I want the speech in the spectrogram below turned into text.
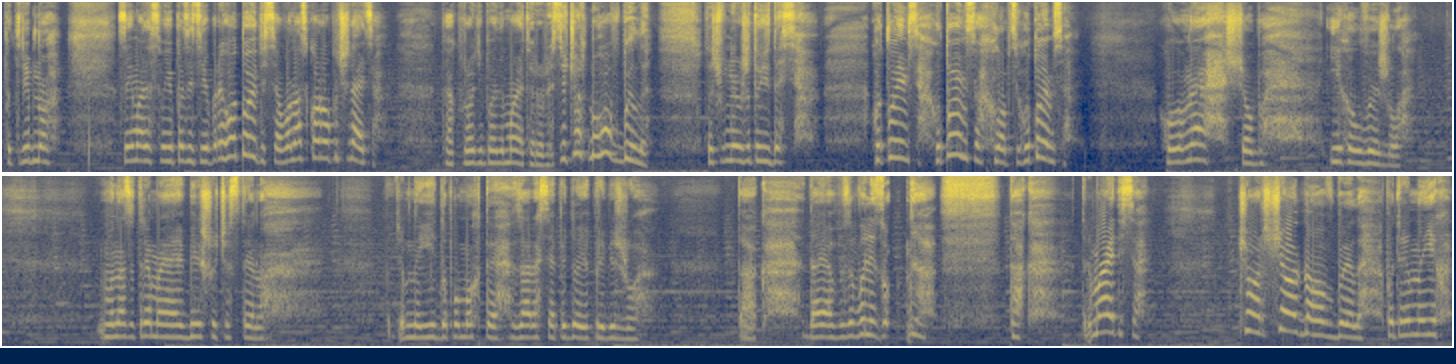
Потрібно займати свої позиції. Приготуйтеся, вона скоро почнеться. Так, вроді би немає терористів. Чорт, мого вбили. Значить, вони вже тут десь. Готуємося, готуємося, хлопці, готуємося. Головне, щоб Ігл вижила. Вона затримає більшу частину. Потрібно їй допомогти. Зараз я піду і прибіжу. Так, дай я вилізу. Так, тримайтеся. Чорт, ще одного вбили. Потрібно їх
